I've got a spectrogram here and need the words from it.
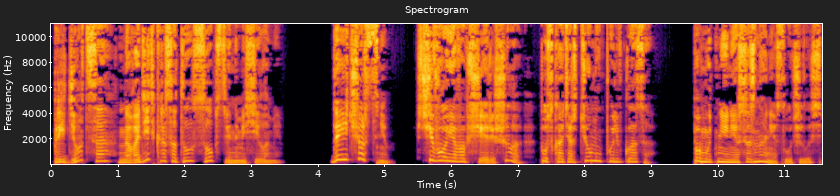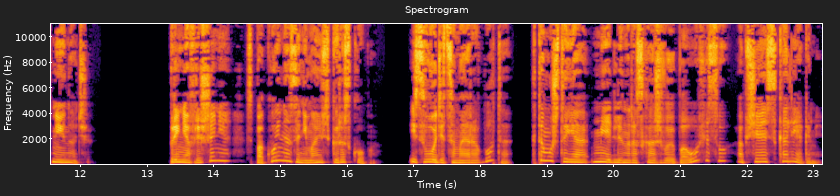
Придется наводить красоту собственными силами. Да и черт с ним. С чего я вообще решила пускать Артему пыль в глаза? Помутнение сознания случилось, не иначе. Приняв решение, спокойно занимаюсь гороскопом. И сводится моя работа к тому, что я медленно расхаживаю по офису, общаясь с коллегами.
